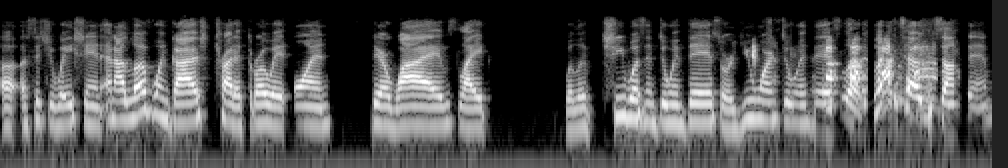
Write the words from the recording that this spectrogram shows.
a, a, situation." And I love when guys try to throw it on their wives, like, "Well, if she wasn't doing this or you weren't doing this." Look, let me tell you something.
